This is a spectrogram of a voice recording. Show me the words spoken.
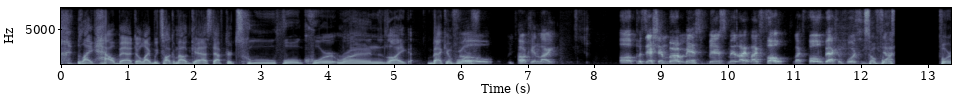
like how bad though? Like we talking about gassed after two full court runs, like back and forth. Bro, we talking like uh possession, bro, miss, miss, miss, like like four, like four back and forth. So four, four.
